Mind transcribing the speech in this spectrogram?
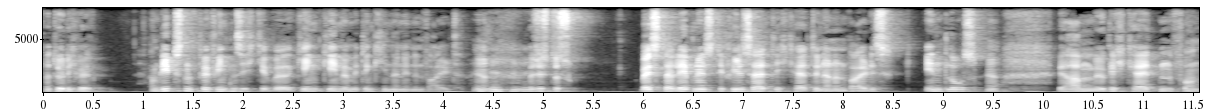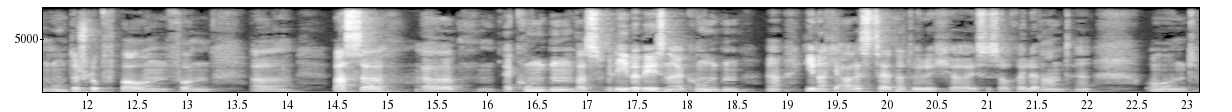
Natürlich, wir, am liebsten befinden sich, gehen, gehen wir mit den Kindern in den Wald. Ja. Mhm, mhm, das ist das beste Erlebnis, die Vielseitigkeit in einem Wald ist endlos. Ja. Wir haben Möglichkeiten von Unterschlupf bauen, von äh, Wasser äh, erkunden, was Lebewesen erkunden. Ja. Je nach Jahreszeit natürlich äh, ist es auch relevant. Ja. Und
